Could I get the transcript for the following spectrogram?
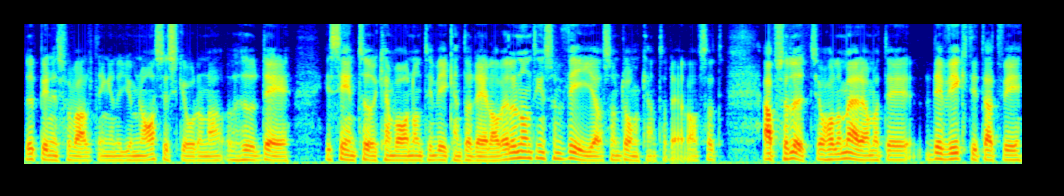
utbildningsförvaltningen och gymnasieskolorna och hur det i sin tur kan vara någonting vi kan ta del av eller någonting som vi gör som de kan ta del av. Så att, Absolut, jag håller med dig om att det, det är viktigt att vi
